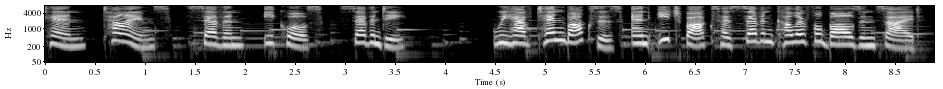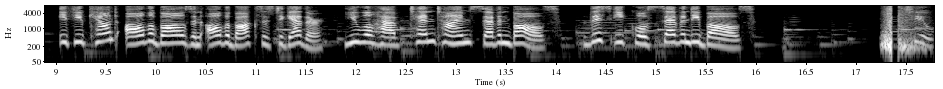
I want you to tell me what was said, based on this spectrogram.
Ten times seven equals seventy. We have 10 boxes, and each box has 7 colorful balls inside. If you count all the balls in all the boxes together, you will have 10 times 7 balls. This equals 70 balls. 2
